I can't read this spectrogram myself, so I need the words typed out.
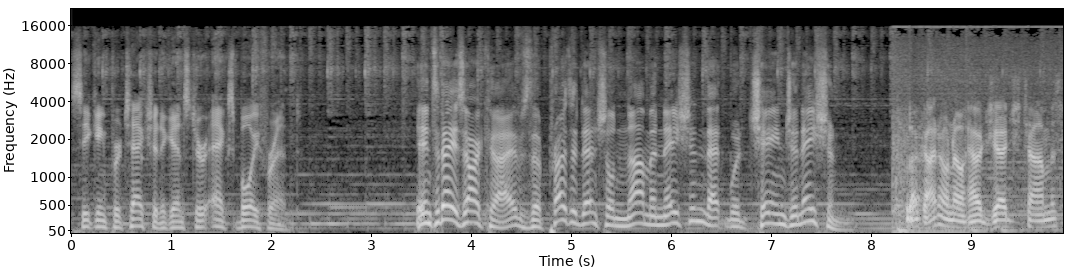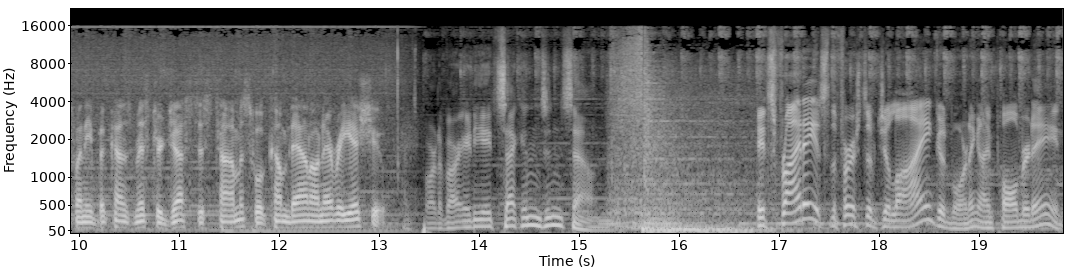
seeking protection against her ex-boyfriend. In today's archives, the presidential nomination that would change a nation. Look, I don't know how Judge Thomas, when he becomes Mr. Justice Thomas, will come down on every issue. That's part of our 88 seconds in sound. It's Friday. It's the 1st of July. Good morning. I'm Paul Murnane.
